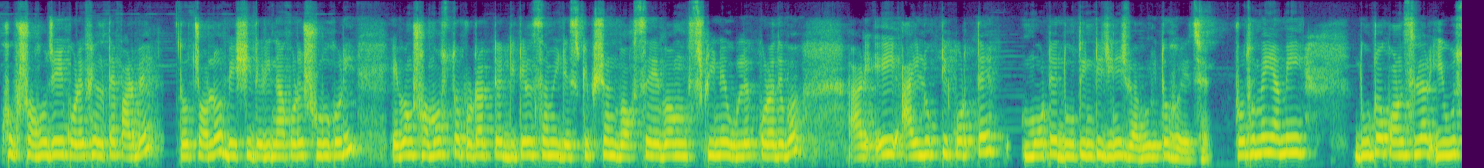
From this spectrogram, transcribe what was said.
খুব সহজেই করে ফেলতে পারবে। তো চলো বেশি দেরি না করে শুরু করি এবং সমস্ত প্রোডাক্টের ডিটেলস আমি ডেসক্রিপশন বক্সে এবং স্ক্রিনে উল্লেখ করে দেব। আর এই আই লুকটি করতে মোটে দু তিনটি জিনিস ব্যবহৃত হয়েছে। প্রথমেই আমি দুটো কনসিলার ইউজ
